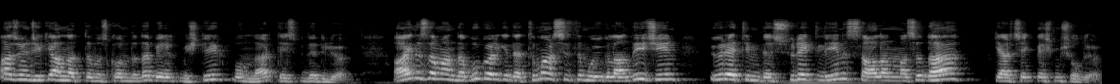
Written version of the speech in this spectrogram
Az önceki anlattığımız konuda da belirtmiştik. Bunlar tespit ediliyor. Aynı zamanda bu bölgede tımar sistemi uygulandığı için üretimde sürekliliğin sağlanması da gerçekleşmiş oluyor.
